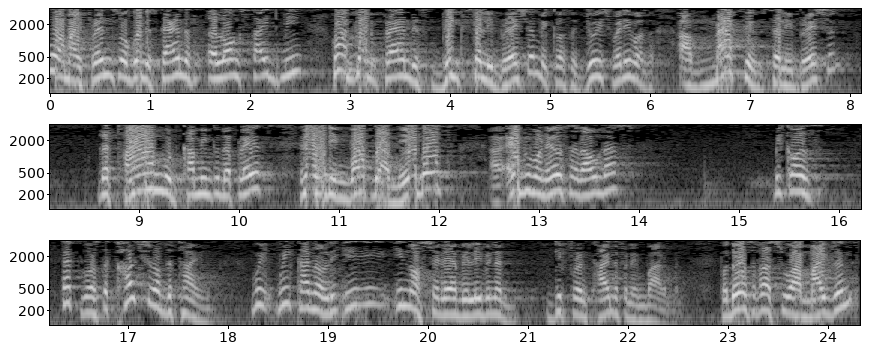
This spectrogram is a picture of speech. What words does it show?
Who are my friends who are going to stand alongside me? Who is going to plan this big celebration? Because the Jewish wedding was a massive celebration. The town would come into the place. They would invite their neighbors, uh, everyone else around us. Because that was the culture of the time. We, we kind of, in Australia, we live in a different kind of an environment. For those of us who are migrants,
